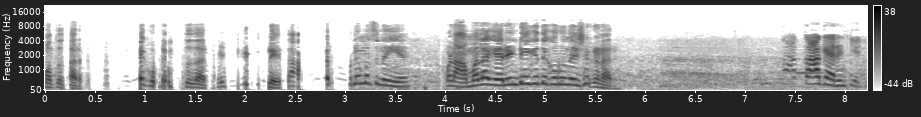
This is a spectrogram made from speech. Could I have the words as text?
मतदार? सगळे खोटे मतदार? हे डिलीट केले तर आम्हाला काही प्रॉब्लेमच नाहीये. पण आम्हाला गॅरंटी आहे की ते करू नाही शकणार. का- गॅरंटी आहे?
